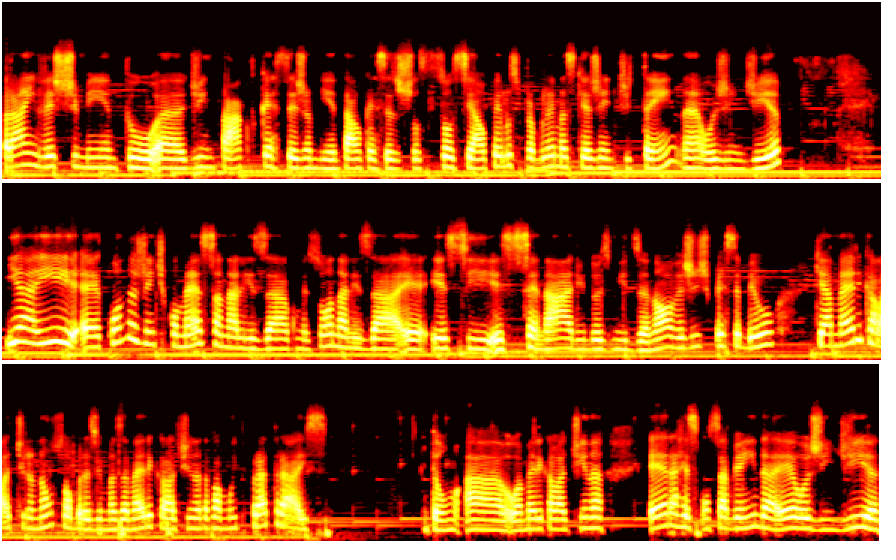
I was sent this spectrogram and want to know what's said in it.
para investimento uh, de impacto, quer seja ambiental, quer seja social, pelos problemas que a gente tem né, hoje em dia. E aí, é, quando a gente começa a analisar, começou a analisar é, esse, esse cenário em 2019, a gente percebeu que a América Latina, não só o Brasil, mas a América Latina estava muito para trás. Então, a, a, América Latina era responsável, ainda é hoje em dia,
